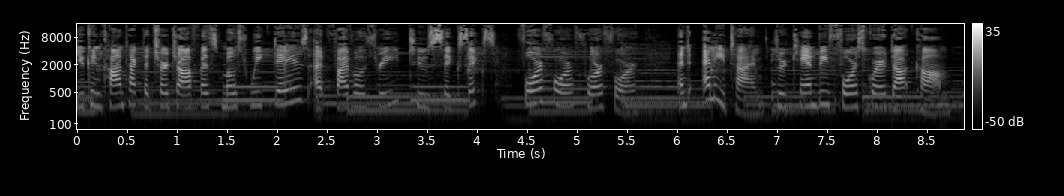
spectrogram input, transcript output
You can contact the church office most weekdays at 503 266 4444 and anytime through canbyfoursquare.com.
